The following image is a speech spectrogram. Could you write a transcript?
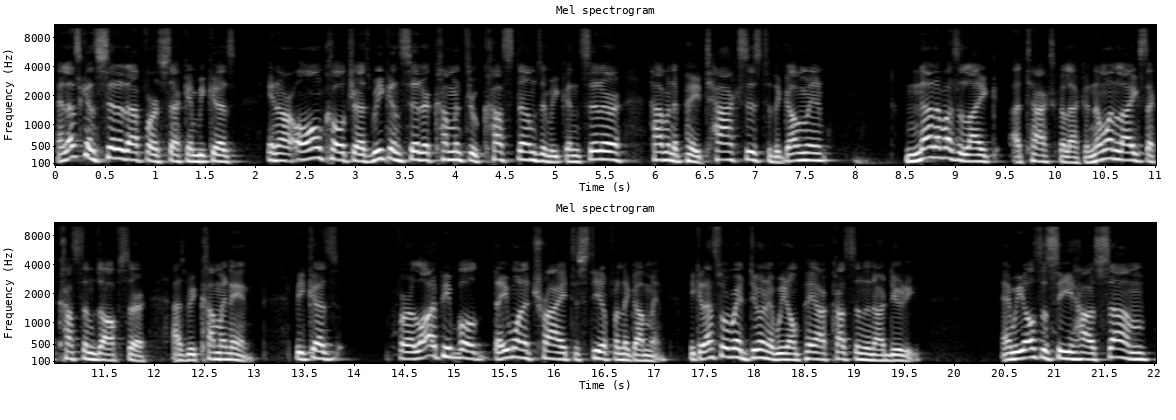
And let's consider that for a second because in our own culture, as we consider coming through customs and we consider having to pay taxes to the government, none of us like a tax collector. No one likes a customs officer as we're coming in because for a lot of people, they want to try to steal from the government because that's what we're doing if we don't pay our customs and our duty. And we also see how some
